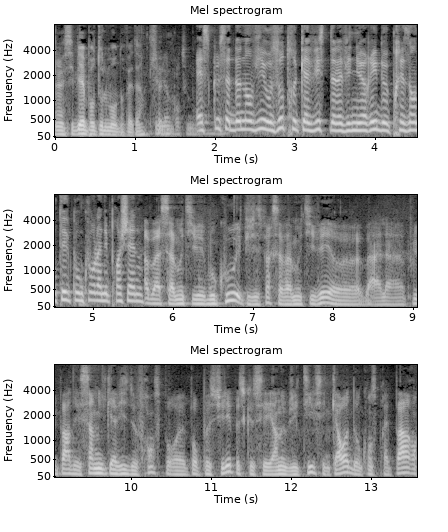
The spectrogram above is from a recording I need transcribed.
Ouais, C'est bien pour tout le monde, en fait. hein. C'est bien pour tout le monde. Est-ce que ça donne envie aux autres cavistes de la vignerie de présenter le concours l'année prochaine? Ah bah, ça a motivé beaucoup, et puis j'espère que ça va motiver euh, bah, la plupart des 5000 cavistes de France pour, euh, pour postuler, parce que c'est un objectif, c'est une carotte, donc on se prépare,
